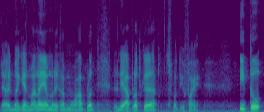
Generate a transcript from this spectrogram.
ya, di bagian mana yang mereka mau upload dan diupload ke Spotify. Itu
